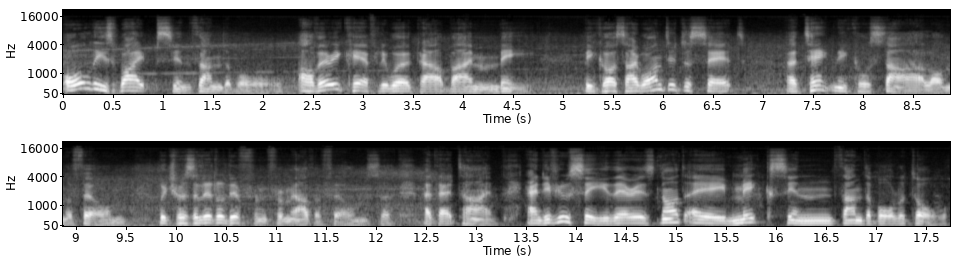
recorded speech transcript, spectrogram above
All these wipes in Thunderball are very carefully worked out by me because I wanted to set a technical style on the film, which was a little different from other films uh, at that time. And if you see, there is not a mix in Thunderball at all.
